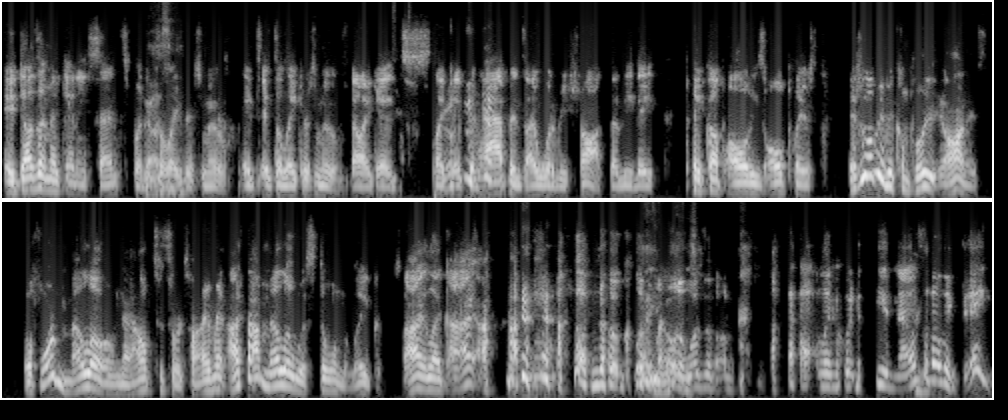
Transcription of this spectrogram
It doesn't make any sense, but it's a Lakers move. It's it's a Lakers move. Like it's like if it happens, I wouldn't be shocked. I mean, they pick up all these old players. If you want me to be completely honest, before Melo announced his retirement, I thought Melo was still in the Lakers. I like I I, I had no clue he Melo was. wasn't on. like when he announced it, I was like, dang,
